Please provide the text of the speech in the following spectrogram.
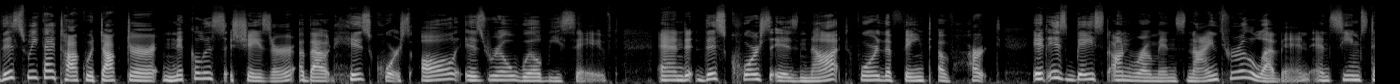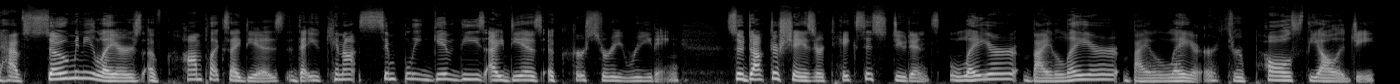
This week, I talk with Dr. Nicholas Schaser about his course, All Israel Will Be Saved. And this course is not for the faint of heart. It is based on Romans 9 through 11 and seems to have so many layers of complex ideas that you cannot simply give these ideas a cursory reading. So Dr. Schaser takes his students layer by layer by layer through Paul's theology,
